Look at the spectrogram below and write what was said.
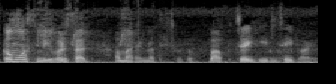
કમોસમી વરસાદ અમારે નથી જોતો. બાપ જય હિન્દ, જય ભારત.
